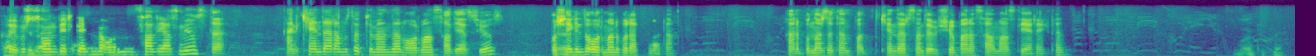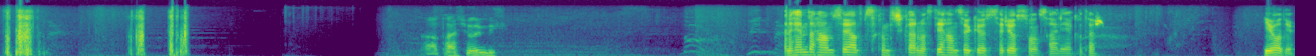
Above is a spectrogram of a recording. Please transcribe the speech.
kaçtı öbür son bir kelime orman sal yazmıyoruz da. Hani kendi aramızda dümenden orman sal yazıyoruz. O Evet. şekilde ormanı bırakıyor adam. Hani bunlar zaten kendi arasında dövüşüyor bana salmaz diyerekten. Mantıklı. Parça ölmüş. Hani hem de Hanzo'yu alıp sıkıntı çıkarmaz diye Hanzo'yu gösteriyor son saniye kadar. İyi oluyor.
